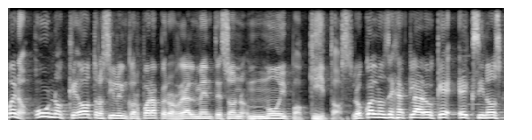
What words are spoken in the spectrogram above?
Bueno, uno que otro sí lo incorpora, pero realmente son muy poquitos. Lo cual nos deja claro que Exynos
